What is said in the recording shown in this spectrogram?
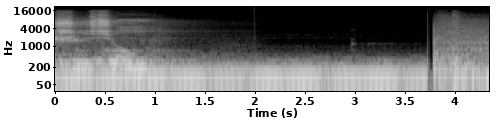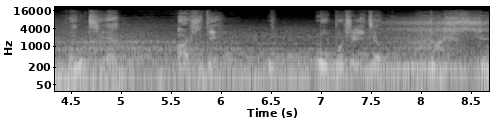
师兄。文杰，二师弟，你你不是已经……大师兄，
